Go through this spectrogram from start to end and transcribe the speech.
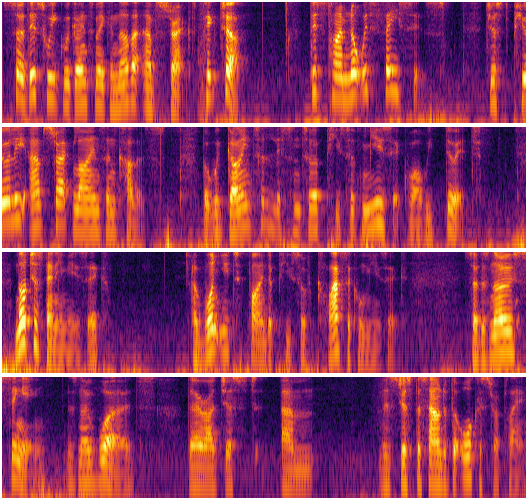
So this week we're going to make another abstract picture. This time not with faces, just purely abstract lines and colours. But we're going to listen to a piece of music while we do it. Not just any music. I want you to find a piece of classical music. So there's no singing, there's no words. There are just um, there's just the sound of the orchestra playing.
